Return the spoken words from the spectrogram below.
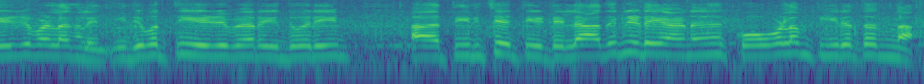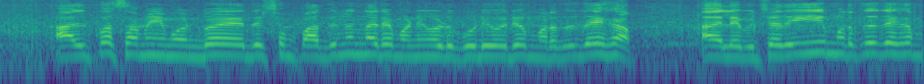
ഏഴ് വള്ളങ്ങളിൽ ഇരുപത്തിയേഴ് പേർ ഇതുവരെയും തിരിച്ചെത്തിയിട്ടില്ല. അതിനിടെയാണ് കോവളം തീരത്ത് നിന്ന് അല്പസമയം മുൻപ് ഏകദേശം പതിനൊന്നര മണിയോട് കൂടി ഒരു മൃതദേഹം ലഭിച്ചത്. ഈ മൃതദേഹം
